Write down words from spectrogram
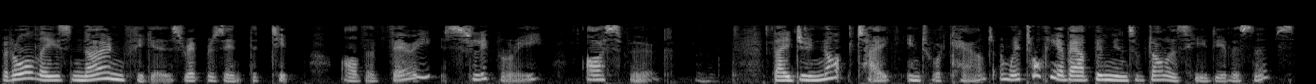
But all these known figures represent the tip of a very slippery iceberg. They do not take into account, and we're talking about billions of dollars here, dear listeners,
